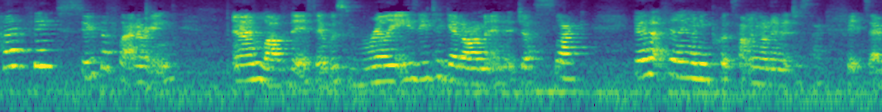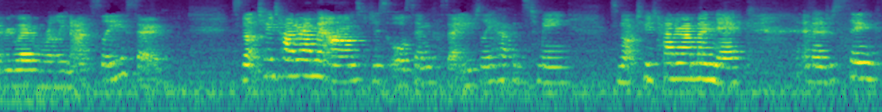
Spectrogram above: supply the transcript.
perfect, super flattering. And I love this. It was really easy to get on and it just like, you know that feeling when you put something on and it just like fits everywhere really nicely. So it's not too tight around my arms, which is awesome because that usually happens to me. It's not too tight around my neck. And I just think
